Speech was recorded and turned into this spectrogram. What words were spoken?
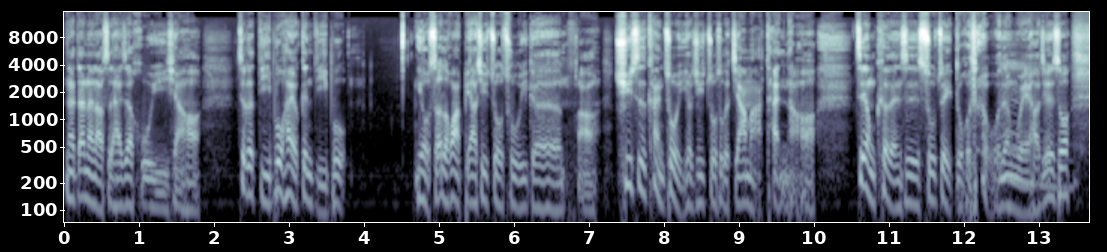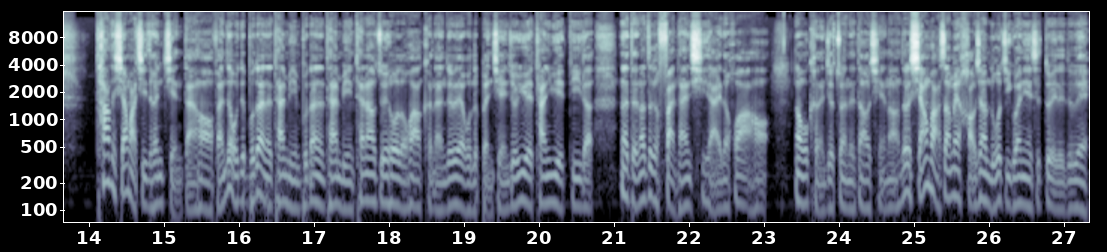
那当然老师还是要呼吁一下哈，这个底部还有更底部。有时候的话，不要去做出一个啊趋势看错以后去做出个加码单呐哈，这种客人是输最多的，我认为哈，就是说他的想法其实很简单哈，反正我就不断的摊平，不断的摊平，摊到最后的话，可能对不对？我的本钱就越摊越低了。那等到这个反弹起来的话哈，那我可能就赚得到钱了。这个想法上面好像逻辑观念是对的，对不对？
